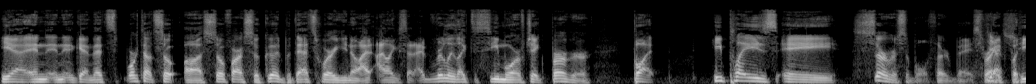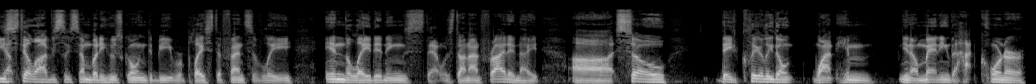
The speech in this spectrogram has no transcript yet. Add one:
Yeah, and, and again, that's worked out so uh, so far so good. But that's where you know, I, I like I said, I'd really like to see more of Jake Burger, but he plays a serviceable third base, right? Yes, But he's yep. still obviously somebody who's going to be replaced defensively in the late innings. That was done on Friday night, uh, so they clearly don't want him, you know, manning the hot corner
